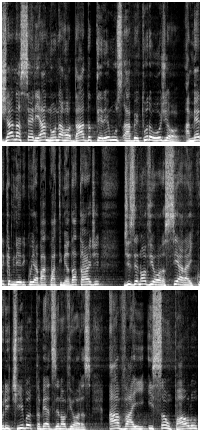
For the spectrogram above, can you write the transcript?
Já na Série A, nona rodada, teremos a abertura hoje, ó. América Mineiro e Cuiabá, quatro e meia da tarde. 19 horas, Ceará e Curitiba. Também às 19 horas, Havaí e São Paulo.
